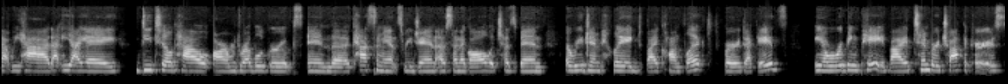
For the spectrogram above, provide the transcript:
that we had at EIA detailed how armed rebel groups in the Casamance region of Senegal, which has been a region plagued by conflict for decades, you know, were being paid by timber traffickers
